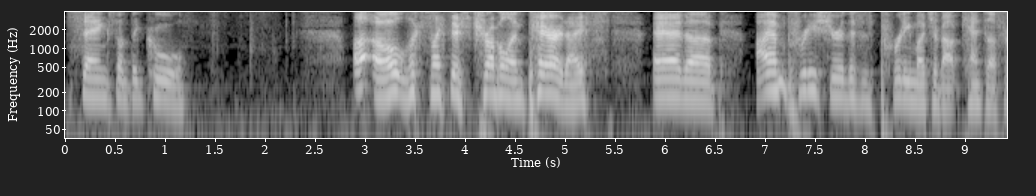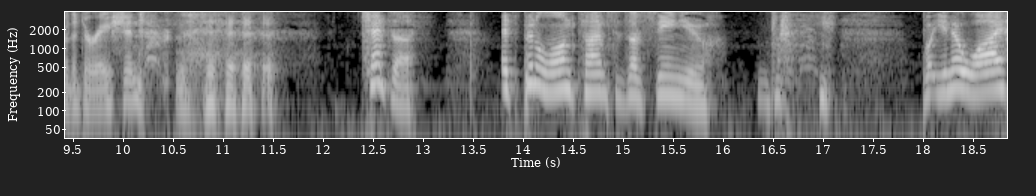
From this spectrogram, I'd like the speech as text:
saying something cool. Uh oh, looks like there's trouble in paradise. And, uh, I am pretty sure this is pretty much about Kenta for the duration. Kenta, it's been a long time since I've seen you. but you know why?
